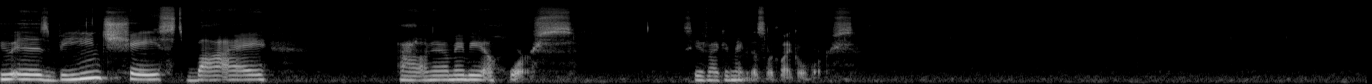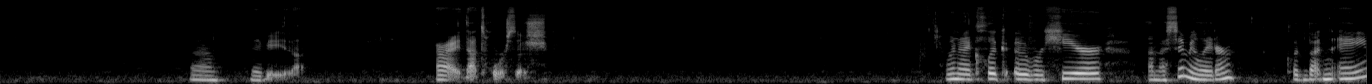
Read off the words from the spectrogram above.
who is being chased by, I don't know, maybe a horse. See if I can make this look like a horse. Um, maybe that. All right, that's horseish. When I click over here on my simulator, click button A,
